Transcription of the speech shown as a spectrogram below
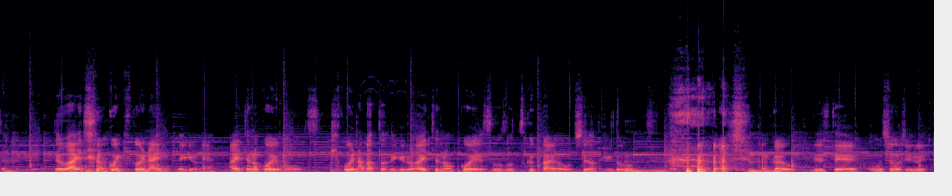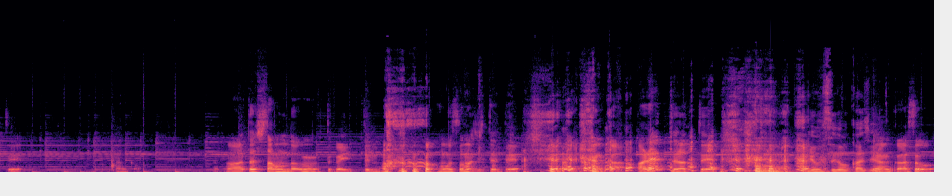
たんだけどで相手の声聞こえないんだけどね。相手の声も聞こえなかったんだけど相手の声想像つく会話をしてたんだけど、うんうん。なんか出てて「もしもし」とか言ってなんか「あ私頼んだうん」とか言ってるの。もうその時点で なんか「あれ?」ってなって。様子がおかしい。なんかそ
